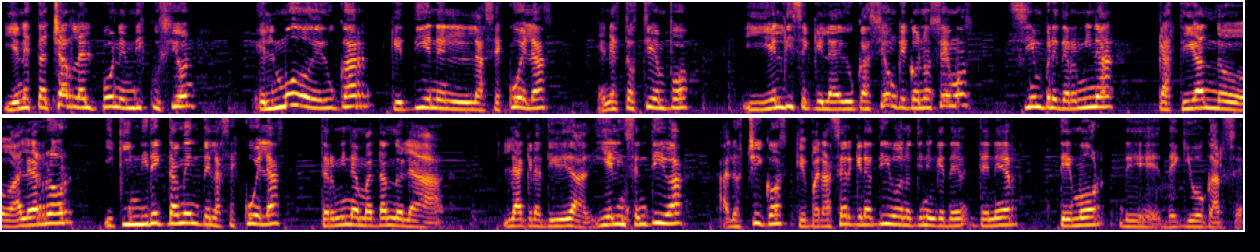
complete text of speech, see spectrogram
y en esta charla él pone en discusión el modo de educar que tienen las escuelas en estos tiempos, y él dice que la educación que conocemos siempre termina castigando al error y que indirectamente las escuelas terminan matando la, la creatividad. Y él incentiva a los chicos que para ser creativos no tienen que te- tener temor de, de equivocarse.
